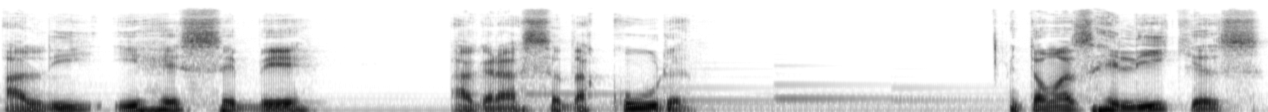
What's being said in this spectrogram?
ali e receber a graça da cura. Então as relíquias,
